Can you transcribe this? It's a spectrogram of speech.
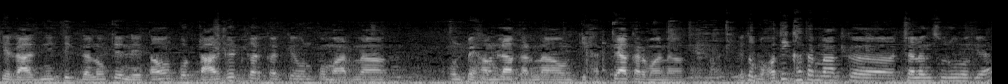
कि राजनीतिक दलों के नेताओं को टारगेट कर करके उनको मारना, उन पे हमला करना, उनकी हत्या करवाना, ये तो बहुत ही खतरनाक चलन शुरू हो गया।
